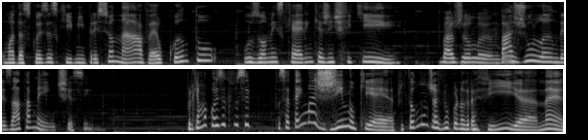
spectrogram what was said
Uma das coisas que me impressionava é o quanto os homens querem que a gente fique Bajulando. bajulando exatamente, assim. Porque é uma coisa que você você até imagina o que é, porque todo mundo já viu pornografia, né?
